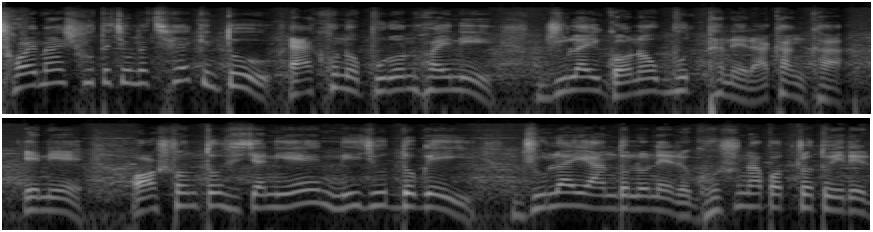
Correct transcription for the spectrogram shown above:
ছয় মাস হতে চলেছে, কিন্তু এখনও পূরণ হয়নি জুলাই গণ অভ্যুত্থানের আকাঙ্ক্ষা। এ নিয়ে অসন্তোষ জানিয়ে নিজ উদ্যোগেই জুলাই আন্দোলনের ঘোষণাপত্র তৈরির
